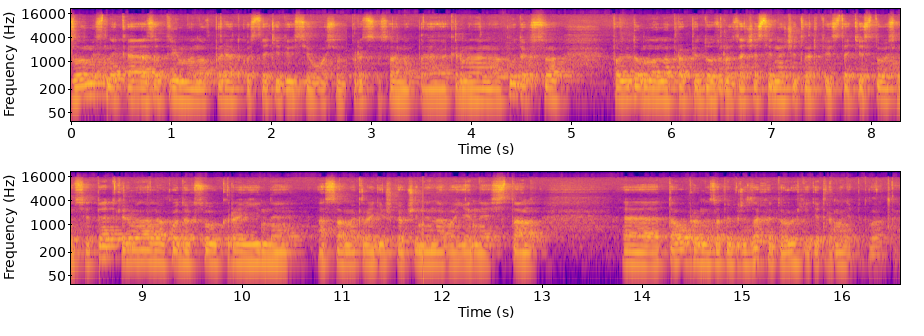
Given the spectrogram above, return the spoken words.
Зловмисника затримано в порядку статті 208 процесуального кримінального кодексу. Повідомлено про підозру за частиною 4 статті 185 Кримінального кодексу України, а саме крадіжка вчинена воєнний стан е, та обрано запобіжний захід у вигляді тримання під вартою.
